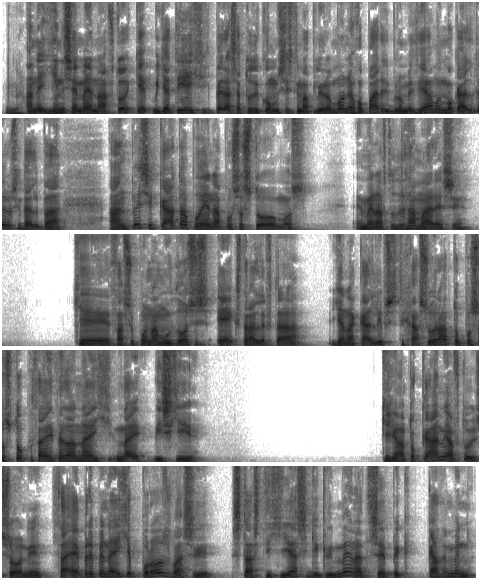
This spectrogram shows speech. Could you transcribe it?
Ναι. Αν έχει γίνει σε μένα αυτό και γιατί έχει περάσει από το δικό μου σύστημα πληρωμών, έχω πάρει την προμήθειά μου, είμαι ο καλύτερος κτλ. Αν πέσει κάτω από ένα ποσοστό όμως, εμένα αυτό δεν θα μου αρέσει. Και θα σου πω να μου δώσεις έξτρα λεφτά για να καλύψεις τη χασούρα από το ποσοστό που θα ήθελα να, έχει, να ισχύει. Και για να το κάνει αυτό η Sony θα έπρεπε να είχε πρόσβαση στα στοιχεία συγκεκριμένα της Epic κάθε μήνα.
